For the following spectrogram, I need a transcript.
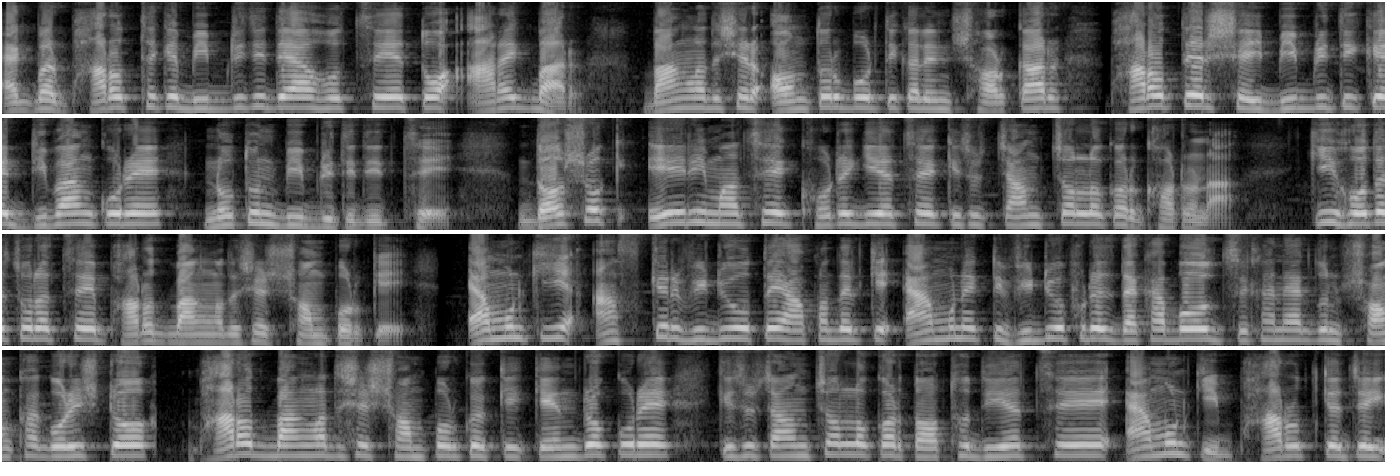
একবার ভারত থেকে বিবৃতি দেওয়া হচ্ছে, তো আরেকবার বাংলাদেশের অন্তর্বর্তীকালীন সরকার ভারতের সেই বিবৃতিকে ডিবাং করে নতুন বিবৃতি দিচ্ছে। দর্শক, এরই মাঝে ঘটে গিয়েছে কিছু চাঞ্চল্যকর ঘটনা। কি হতে চলেছে ভারত বাংলাদেশের সম্পর্কে? এমনকি আজকের ভিডিওতে আপনাদেরকে এমন একটি ভিডিও ফুটেজ দেখাবো যেখানে একজন সংখ্যাগরিষ্ঠ ভারত বাংলাদেশের সম্পর্ককে কেন্দ্র করে কিছু চাঞ্চল্যকর তথ্য দিয়েছে, এমনকি ভারতকে যেই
